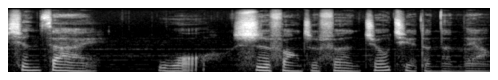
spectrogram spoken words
现在我释放这份纠结的能量。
